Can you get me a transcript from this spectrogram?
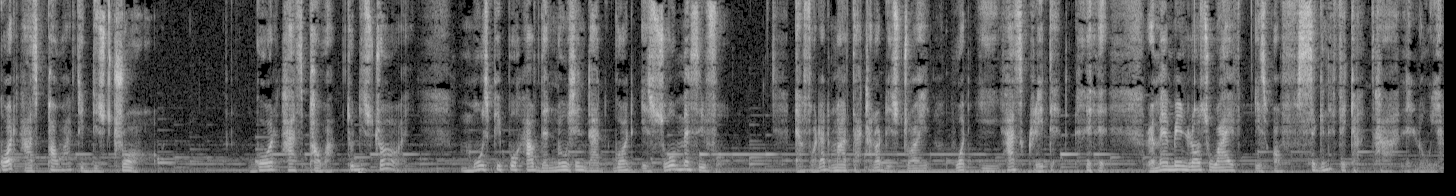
God has power to destroy. God has power to destroy. Most people have the notion that God is so merciful and for that matter cannot destroy what he has created. Remembering Lot's wife is of significance. Hallelujah.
